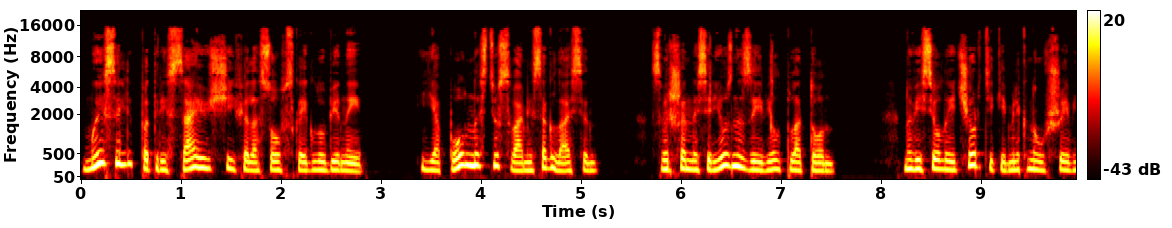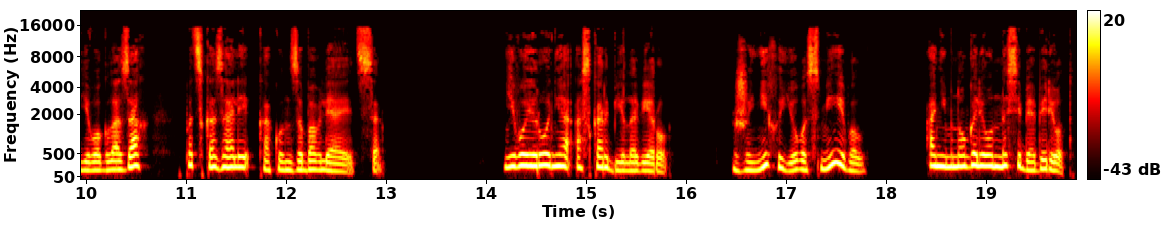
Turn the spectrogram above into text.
Мысль потрясающей философской глубины. Я полностью с вами согласен, совершенно серьезно заявил Платон. Но веселые чертики, мелькнувшие в его глазах, подсказали, как он забавляется. Его ирония оскорбила Веру. Жених ее высмеивал. А немного ли он на себя берет?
